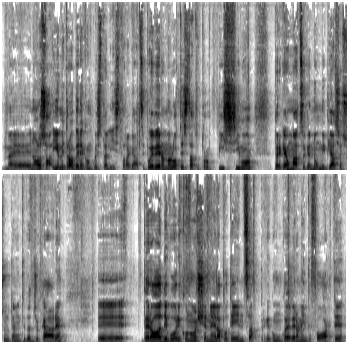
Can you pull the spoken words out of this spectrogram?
Beh, non lo so, io mi trovo bene con questa lista, ragazzi. Poi è vero, non l'ho testato troppissimo perché è un mazzo che non mi piace assolutamente da giocare. Eh, però devo riconoscerne la potenza perché comunque è veramente forte.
